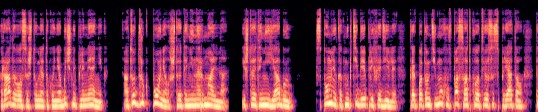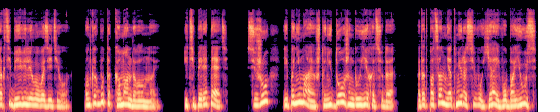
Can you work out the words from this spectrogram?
Радовался, что у меня такой необычный племянник. А тут вдруг понял, что это ненормально, и что это не я был. Вспомнил, как мы к тебе приходили, как потом Тимоху в посадку отвез и спрятал, как тебе велел увозить его. Он как будто командовал мной. И теперь опять. Сижу и понимаю, что не должен был ехать сюда. Этот пацан не от мира сего, я его боюсь.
